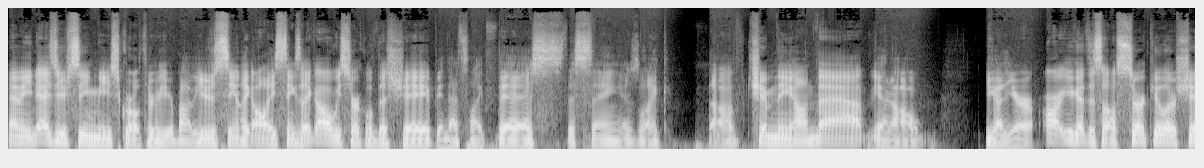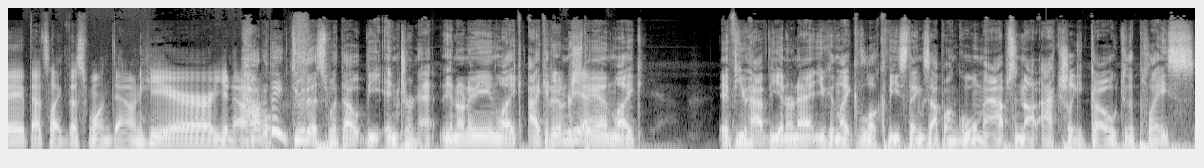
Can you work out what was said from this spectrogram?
I mean, as you're seeing me scroll through here, Bobby, you're just seeing like all these things, like oh, we circled this shape, and that's like this. This thing is like the chimney on that. You know, you got your art. You got this little circular shape. That's like this one down here. You know, How do they do this without the internet? You know what I mean? Like, I could understand, like, if you have the internet, you can, like, look these things up on Google Maps and not actually go to the place.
